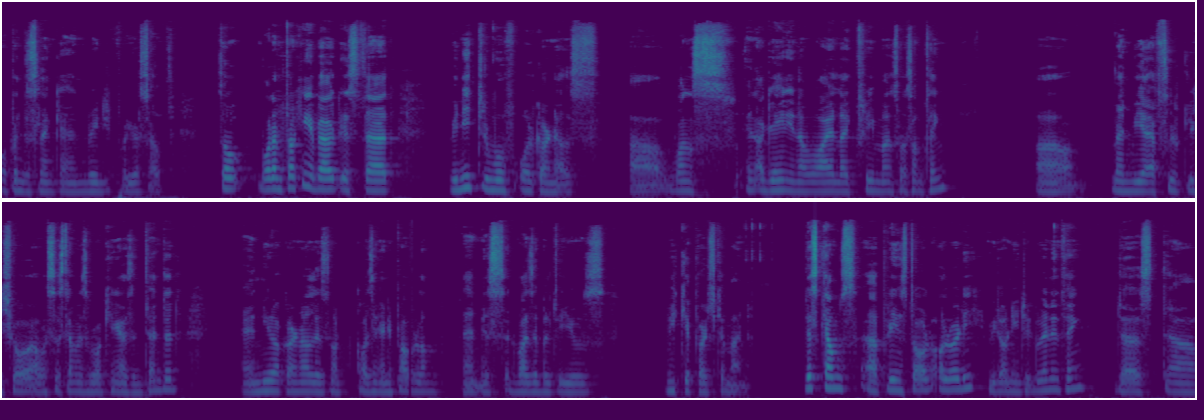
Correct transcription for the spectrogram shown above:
open this link and read it for yourself. So what I'm talking about is that we need to remove old kernels uh, once in, again in a while, like three months or something, uh, when we are absolutely sure our system is working as intended and newer kernel is not causing any problem, then it's advisable to use vkpurge command. This comes uh, pre-installed already. We don't need to do anything. Just uh,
